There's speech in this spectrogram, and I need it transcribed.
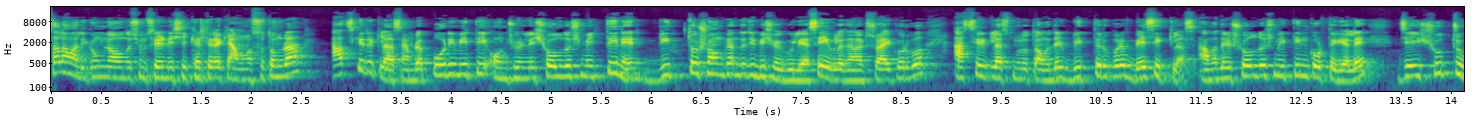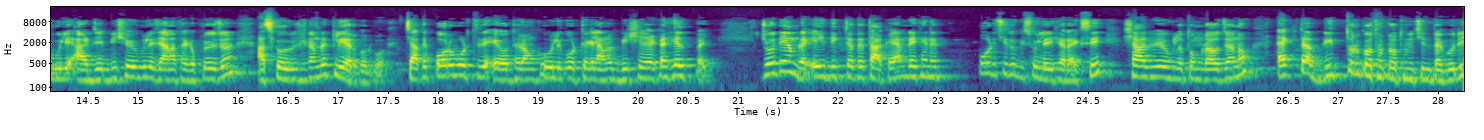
সালাম আলাইকুম, নবম দশম শ্রেণির শিক্ষার্থীরা, কেমন আছো তোমরা? আজকের ক্লাসে আমরা পরিমিতি অনুশীলনী ষোল দশমিক তিনের বৃত্ত সংক্রান্ত যে বিষয়গুলি আছে, এগুলো জানার ট্রাই করব। আজকের ক্লাস মূলত আমাদের বৃত্তের উপরে বেসিক ক্লাস আমাদের ষোল দশমিক তিন করতে গেলে যেই সূত্রগুলি আর যে বিষয়গুলি জানা থাকা প্রয়োজন, আজকে ওই বিষয়টা আমরা ক্লিয়ার করব। যাতে পরবর্তীতে এই অধ্যায়ের অঙ্কগুলি করতে গেলে আমরা বিশেষ একটা হেল্প পাই। যদি আমরা এই দিকটাতে তাকাই, আমরা এখানে পরিচিত কিছু লেখা রাখছি, স্বাভাবিক ওগুলো তোমরাও জানো। একটা বৃত্তর কথা প্রথমে চিন্তা করি,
